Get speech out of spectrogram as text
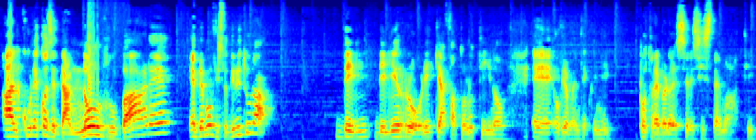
alcune cose da non rubare e abbiamo visto addirittura degli, degli errori che ha fatto Notino e ovviamente quindi potrebbero essere sistemati.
